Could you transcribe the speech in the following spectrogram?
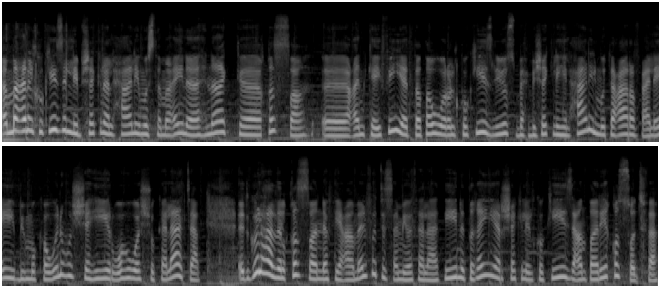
أما عن الكوكيز اللي بشكل الحالي مستمعينا هناك آه، قصة آه، عن كيفية تطور الكوكيز ليصبح بشكله الحالي المتعارف عليه بمكونه الشهير وهو الشوكولاتة. تقول هذه القصة أن في عام 1930 تغير شكل الكوكيز عن طريق الصدفة.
